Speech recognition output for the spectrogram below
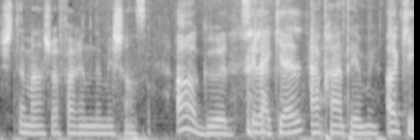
Justement, je vais faire une de mes chansons. Ah, good. C'est laquelle? Apprends à t'aimer. OK.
